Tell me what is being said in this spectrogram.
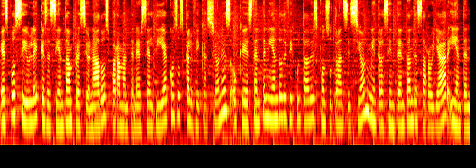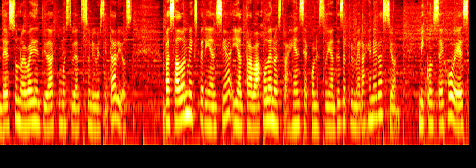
Es posible que se sientan presionados para mantenerse al día con sus calificaciones o que estén teniendo dificultades con su transición mientras intentan desarrollar y entender su nueva identidad como estudiantes universitarios. Basado en mi experiencia y al trabajo de nuestra agencia con estudiantes de primera generación, mi consejo es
